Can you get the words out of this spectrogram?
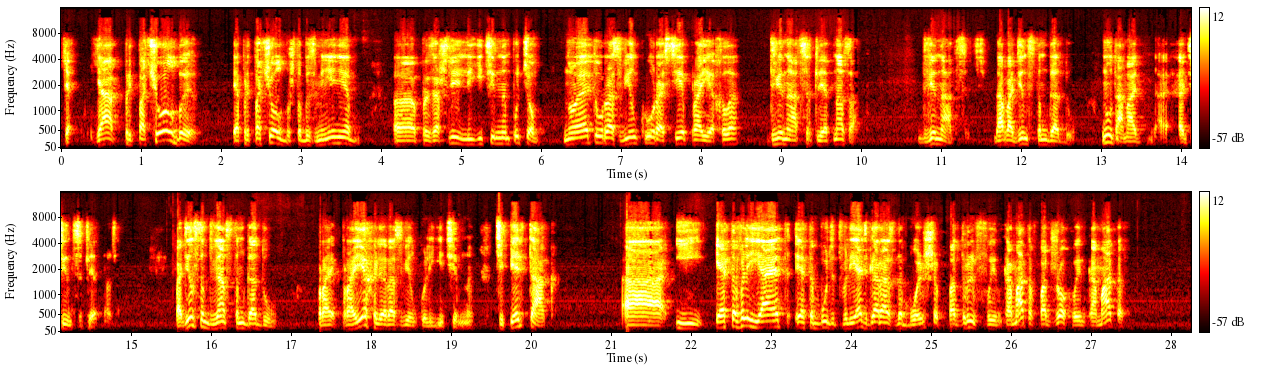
я, я предпочел бы, я предпочел бы, чтобы изменения э, произошли легитимным путем. Но эту развилку Россия проехала 12 лет назад. 12, да, в 11 году. Ну, там 11 лет назад. В 11-12 году проехали развилку легитимную. Теперь так. А, и это влияет, это будет влиять гораздо больше. Подрыв военкоматов, поджог военкоматов,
